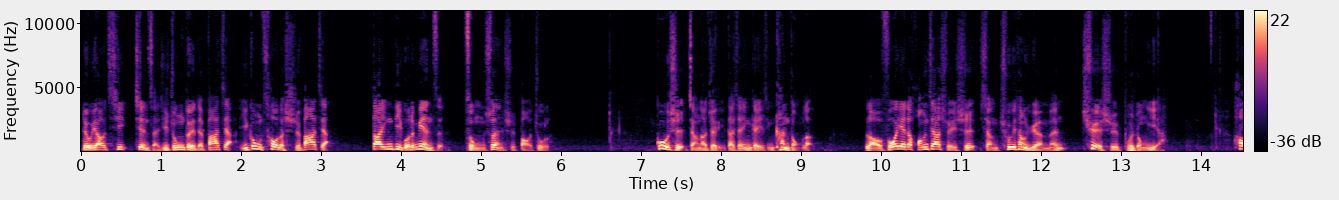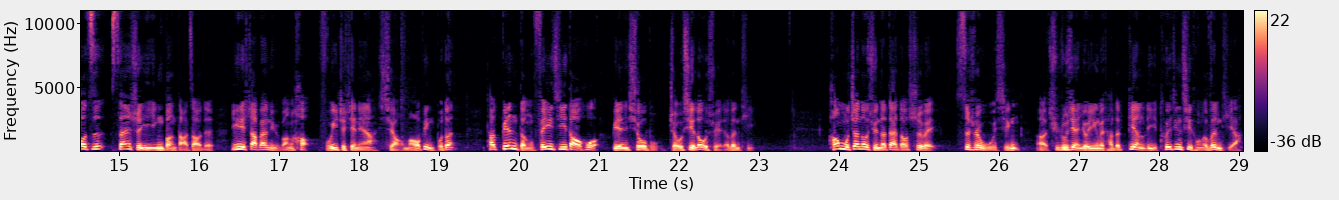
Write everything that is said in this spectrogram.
六幺七舰载机中队的八架，一共凑了十八架，大英帝国的面子总算是保住了。故事讲到这里，大家应该已经看懂了。老佛爷的皇家水师想出一趟远门，确实不容易啊。耗资三十亿英镑打造的伊丽莎白女王号，服役这些年啊，小毛病不断。他边等飞机到货，边修补轴系漏水的问题。航母战斗群的带刀侍卫四十五型啊驱逐舰又因为它的电力推进系统的问题啊，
